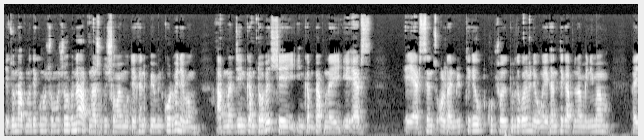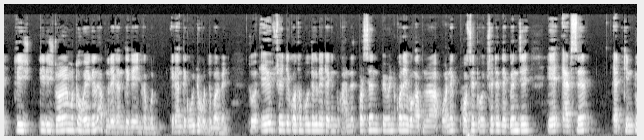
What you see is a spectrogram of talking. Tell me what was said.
এই জন্য আপনাদের কোনো সমস্যা হবে না, আপনারা শুধু সময় মতো এখানে পেমেন্ট করবেন এবং আপনার যে ইনকামটা হবে, সেই ইনকামটা আপনার এই অ্যাডস এই অ্যাডসেন্স অল্টারনেটিভ থেকেও খুব সহজে তুলতে পারবেন এবং এখান থেকে আপনারা মিনিমাম ত্রিশ, তিরিশ ডলারের মতো হয়ে গেলে আপনারা এখান থেকে ইনকাম এখান থেকে উইড্রো করতে পারবেন। তো এই ওয়েবসাইটে কথা বলতে গেলে এটা কিন্তু হান্ড্রেড পার্সেন্ট পেমেন্ট করে এবং আপনারা অনেক ফসেট ওয়েবসাইটে দেখবেন যে এ অ্যাডসের অ্যাড কিন্তু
